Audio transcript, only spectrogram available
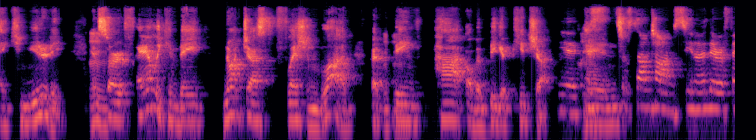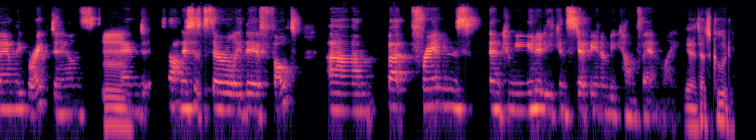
a community mm. and so family can be not just flesh and blood but mm-hmm. being part of a bigger picture. Yeah, and sometimes you know there are family breakdowns, mm. and it's not necessarily their fault. Um, but friends and community can step in and become family. Yeah, that's good.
